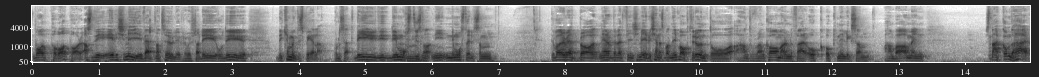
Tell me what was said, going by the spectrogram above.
var, ett par, var ett par. Alltså det, er kemi är väldigt naturlig för det första, det är, och det är ju, det kan man ju inte spela på något sätt. Det, är det, det måste ju snart, ni, ni måste liksom det var väldigt bra, ni hade väldigt fin kemi. Det kändes som att ni bara åkte runt och han tog fram kameran ungefär och, och ni liksom, han bara, ja men snacka om det här.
